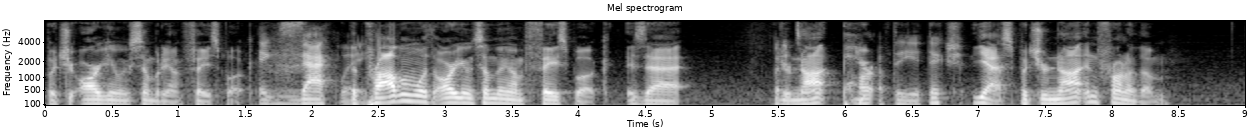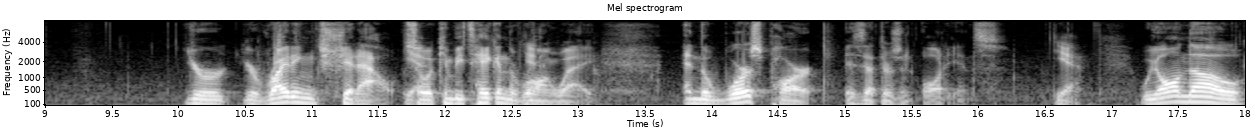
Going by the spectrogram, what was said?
but you're arguing with somebody on Facebook. Exactly. The problem with arguing something on Facebook is that but you're not part of the addiction. Yes, but you're not in front of them. You're you're writing shit out, so it can be taken the Yeah. wrong way. And the worst part is that there's an audience. Yeah, We all know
